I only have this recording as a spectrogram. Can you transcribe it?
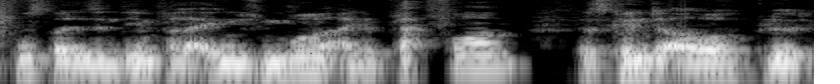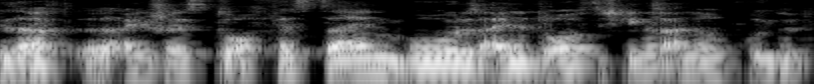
Fußball ist in dem Fall eigentlich nur eine Plattform. Das könnte auch, blöd gesagt, äh, ein scheiß Dorffest sein, wo das eine Dorf sich gegen das andere prügelt.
